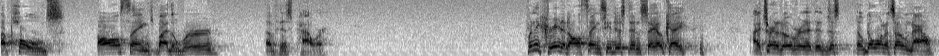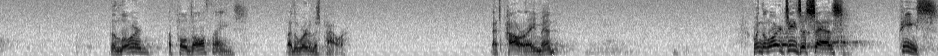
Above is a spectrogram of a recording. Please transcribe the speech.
upholds all things by the word of his power. When he created all things, he just didn't say, okay, I turn it over, it, it just, it'll go on its own now. The Lord upholds all things by the word of his power. That's power, amen? When the Lord Jesus says, Peace,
